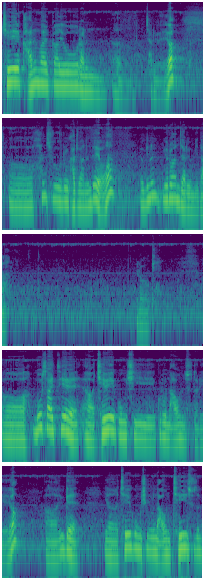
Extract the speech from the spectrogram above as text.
제외 가능할까요? 라는 어, 자료예요. 어, 한 수를 가져왔는데요. 여기는 이러한 자료입니다. 이렇게. 어, 모 사이트에 어, 제외 공식으로 나온 수들이에요. 어, 이게 어, 제외 공식으로 나온 제수,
